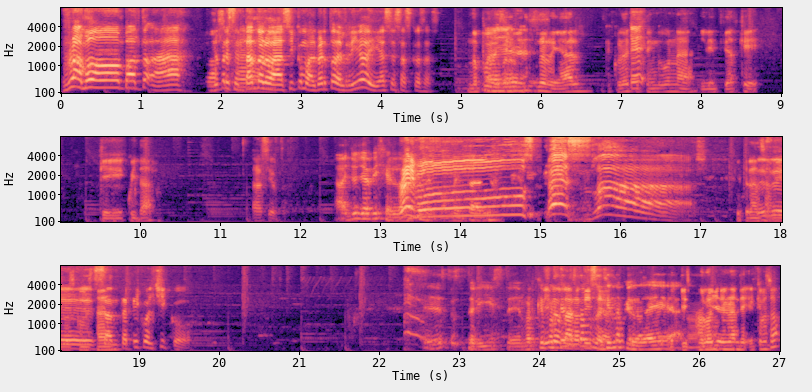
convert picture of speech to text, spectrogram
Ramón Balto. Ah, yo presentándolo así como Alberto del Río y hace esas cosas. No puedo ser lo real. Recuerda que Eh. tengo una identidad que, que cuidar. Ah, cierto. Ah, yo ya dije. Raymus Slash. ¿Qué trans, Desde? Santepico el Chico. Esto es triste. ¿Por qué, Dinos ¿por qué la estamos noticia. haciendo que lo lea? El No. Grande. ¿Qué pasó?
